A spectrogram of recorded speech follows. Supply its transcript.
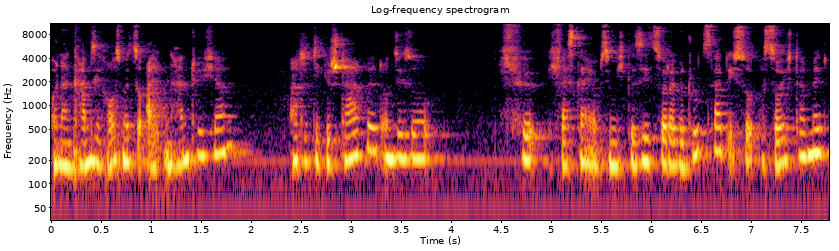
und dann kam sie raus mit so alten Handtüchern, hatte die gestapelt und sie so, für, ich weiß gar nicht, ob sie mich gesiezt oder geduzt hat. Ich so, was soll ich damit?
